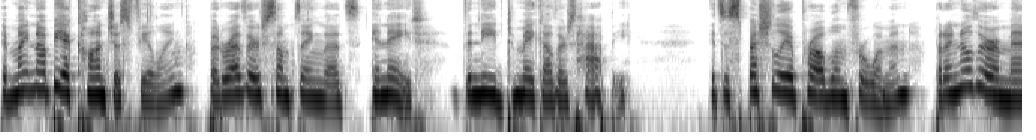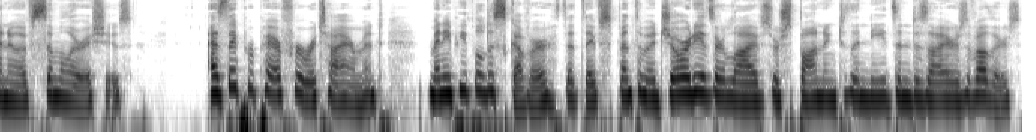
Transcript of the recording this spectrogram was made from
It might not be a conscious feeling, but rather something that's innate the need to make others happy. It's especially a problem for women, but I know there are men who have similar issues. As they prepare for retirement, many people discover that they've spent the majority of their lives responding to the needs and desires of others.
